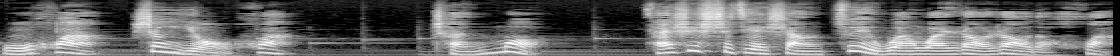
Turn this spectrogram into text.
无话胜有话，沉默才是世界上最弯弯绕绕的话。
